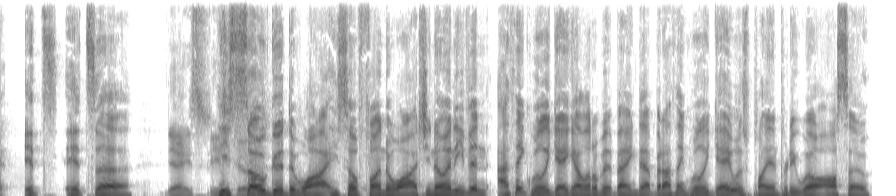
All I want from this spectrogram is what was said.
it's it's uh Yeah, he's he's, He's good. so good to watch. He's so fun to watch, you know. And even I think Willie Gay got a little bit banged up, but I think Willie Gay was playing pretty well also.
